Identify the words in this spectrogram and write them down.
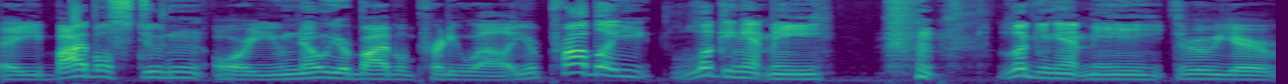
a Bible student or you know your Bible pretty well, you're probably looking at me looking at me through your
